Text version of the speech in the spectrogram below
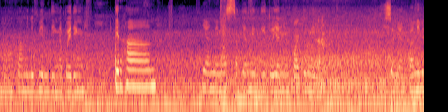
Mga family building na pwedeng tirhan. Yan may mga sasakyan din dito. Yan yung parking nila. So yan family,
